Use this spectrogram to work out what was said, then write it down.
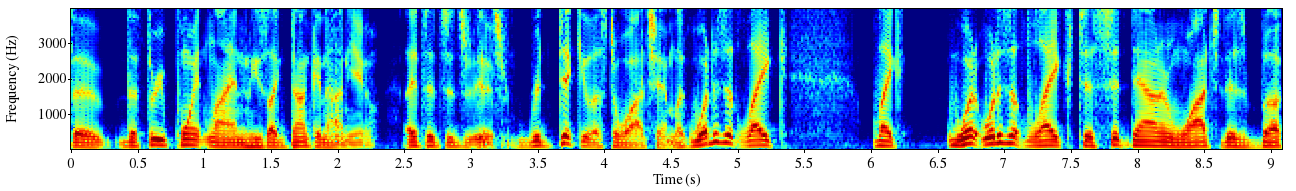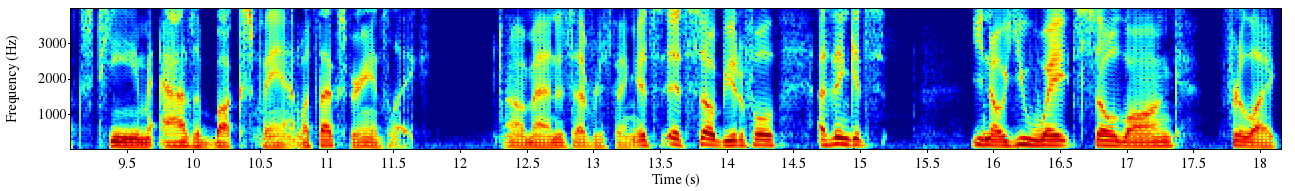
the the three point line, and he's like dunking on you. It's it's it's, it's ridiculous to watch him. Like what is it like? Like what what is it like to sit down and watch this Bucks team as a Bucks fan? What's that experience like? Oh man, it's everything. It's it's so beautiful. I think it's you know, you wait so long for like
